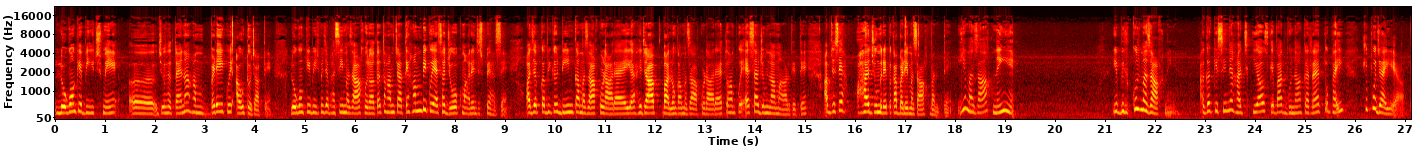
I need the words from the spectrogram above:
لوگوں کے بیچ میں جو ہوتا ہے نا، ہم بڑے کوئی آؤٹ ہو جاتے ہیں۔ لوگوں کے بیچ میں جب ہنسی مذاق ہو رہا ہوتا ہے تو ہم چاہتے ہیں ہم بھی کوئی ایسا جوک ماریں جس پہ ہنسیں۔ اور جب کبھی کوئی دین کا مذاق اڑا رہا ہے یا حجاب والوں کا مذاق اڑا رہا ہے تو ہم کوئی ایسا جملہ مار دیتے ہیں۔ اب جیسے ہر جمرے کا بڑے مذاق بنتے ہیں۔ یہ مذاق نہیں ہے۔ یہ بالکل مذاق نہیں ہے۔ اگر کسی نے حج کیا، اس کے بعد گناہ کر رہا ہے تو بھائی چپ ہو جائیے آپ۔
